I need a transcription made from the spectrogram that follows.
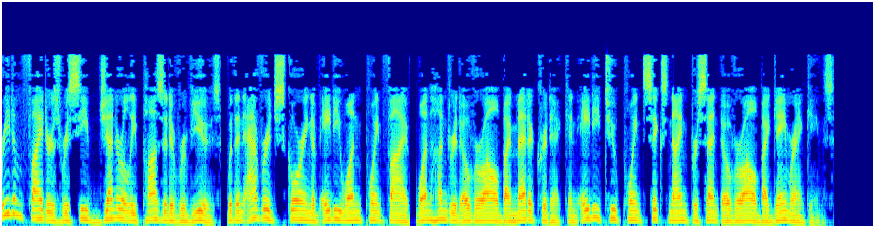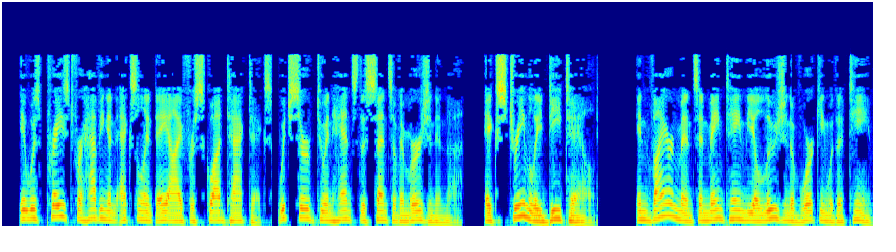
Freedom Fighters received generally positive reviews, with an average scoring of 81.5, 100 overall by Metacritic and 82.69% overall by GameRankings. It was praised for having an excellent AI for squad tactics, which served to enhance the sense of immersion in the extremely detailed environments and maintain the illusion of working with a team.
